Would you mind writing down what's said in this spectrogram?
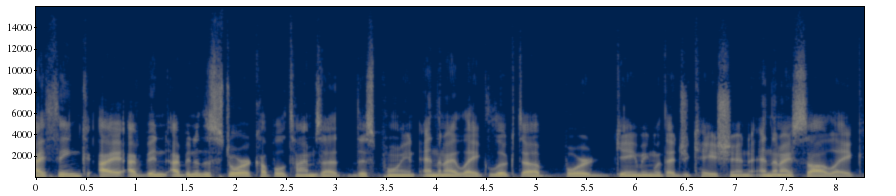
I think I, I've been I've been to the store a couple of times at this point, and then I like looked up board gaming with education, and then I saw like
